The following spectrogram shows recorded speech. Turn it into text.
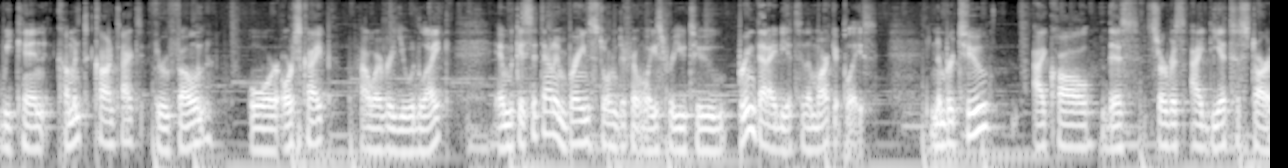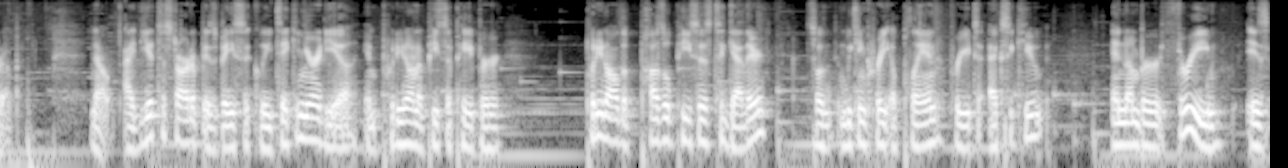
We can come into contact through phone or, or Skype, however you would like, and we can sit down and brainstorm different ways for you to bring that idea to the marketplace. Number two, I call this service Idea to Startup. Now, Idea to Startup is basically taking your idea and putting on a piece of paper, putting all the puzzle pieces together so we can create a plan for you to execute and number three is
